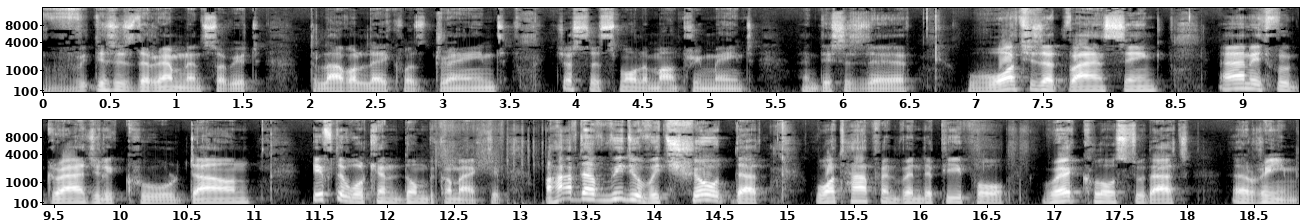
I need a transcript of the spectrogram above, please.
This is the remnants of it. The lava lake was drained, just a small amount remained, and this is the what is advancing and it will gradually cool down if the volcano don't become active. I have that video which showed that what happened when the people were close to that uh, rim.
